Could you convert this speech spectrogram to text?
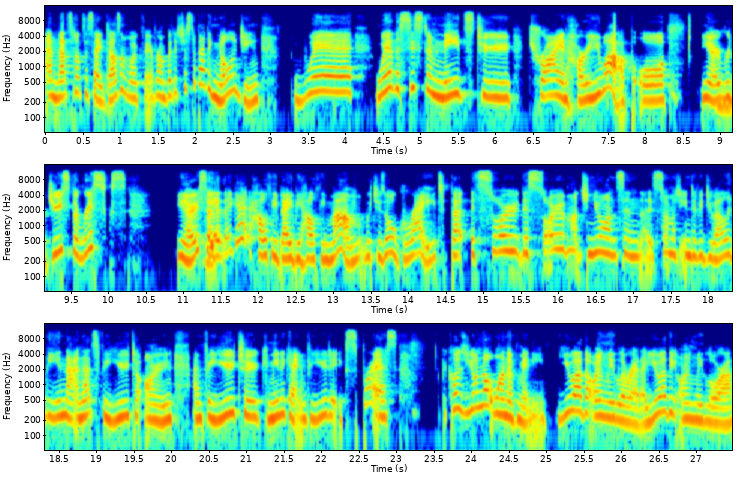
And that's not to say it doesn't work for everyone, but it's just about acknowledging where where the system needs to try and hurry you up or you know Mm. reduce the risks you know so Yeah. that they get healthy baby healthy mum which is all great but it's so there's so much nuance and uh, so much individuality in that and that's for you to own and for you to communicate and for you to express because you're not one of many. You are the only Loretta. You are the only Laura.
